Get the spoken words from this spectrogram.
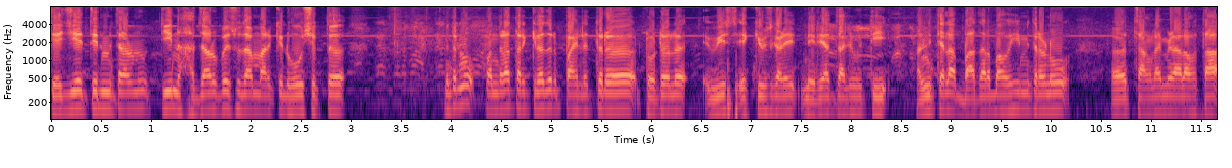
तेजी येतील मित्रांनो. तीन हजार रुपयेसुद्धा मार्केट होऊ शकतं. मित्रांनो पंधरा तारखेला जर पाहिलं तर टोटल वीस एकवीस गाडी निर्यात झाली होती. आणि त्याला बाजारभावही मित्रांनो चांगला मिळाला होता.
